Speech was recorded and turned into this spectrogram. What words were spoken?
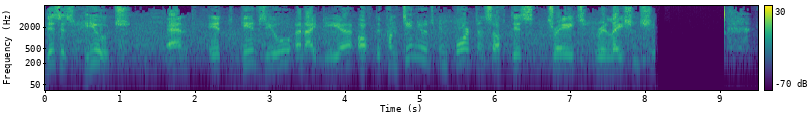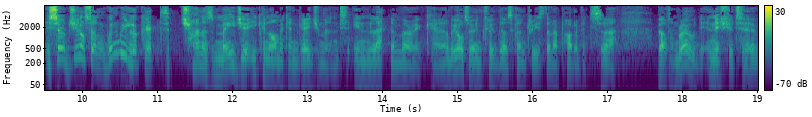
This is huge. And it gives you an idea of the continued importance of this trade relationship. So, Gilson, when we look at China's major economic engagement in Latin America, and we also include those countries that are part of its uh, Belt and Road initiative,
